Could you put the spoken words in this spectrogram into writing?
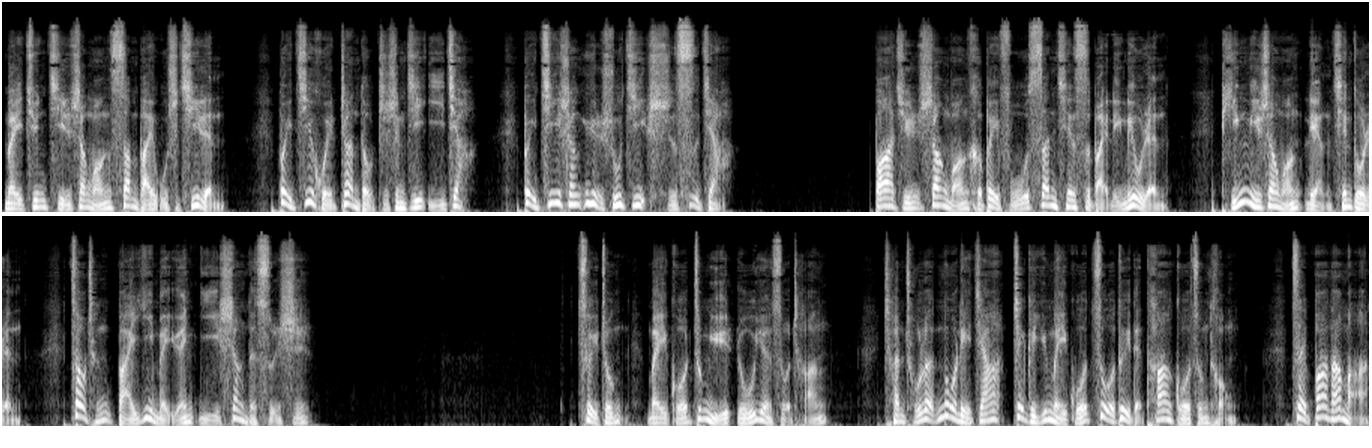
美军仅伤亡三百五十七人，被击毁战斗直升机一架，被击伤运输机十四架。巴军伤亡和被俘三千四百零六人，平民伤亡两千多人，造成百亿美元以上的损失。最终，美国终于如愿所偿。铲除了诺列加这个与美国作对的他国总统，在巴拿马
